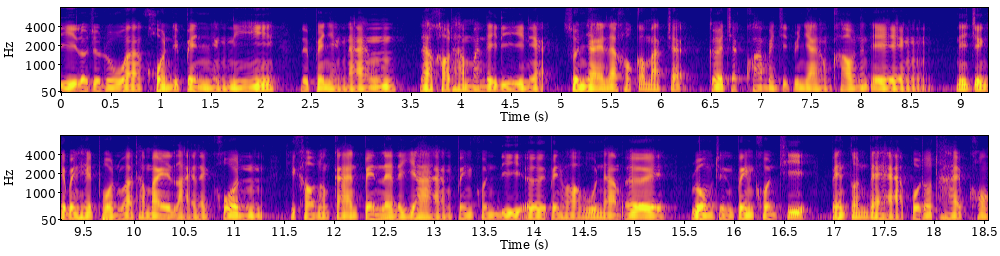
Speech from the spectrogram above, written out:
ดีๆ เราจะรู้ว่าคนที่เป็นอย่างนี้ หรือเป็นอย่างนั้น แล้วเขาทำมันได้ดีเนี่ยส่วนใหญ่แล้วเขาก็มักจะเกิดจากความเป็นจิตวิญญาณของเขานั่นเองนี่จึงจะเป็นเหตุผลว่าทำไมหลายๆคน ที่เขาต้องการเป็นหลาย ๆ อย่าง เป็นคนดีเอ่ยเป็นภาวะผู้นำเอ่ยรวมถึงเป็นคนที่ เป็นต้นแบบโปรโตไทป์ของ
